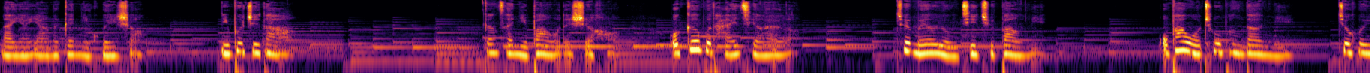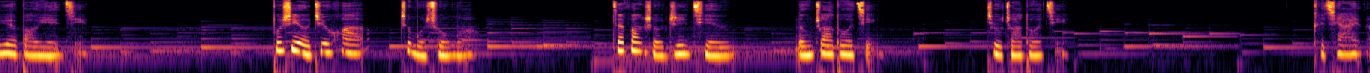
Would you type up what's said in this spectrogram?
懒洋洋的跟你挥手。你不知道，刚才你抱我的时候，我胳膊抬起来了，却没有勇气去抱你。我怕我触碰到你，就会越抱越紧。不是有句话这么说吗？在放手之前，能抓多紧，就抓多紧。可亲爱的，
